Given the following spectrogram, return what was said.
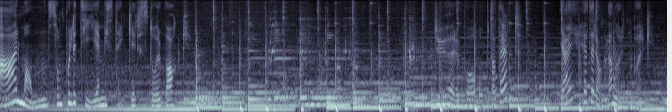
er mannen som politiet mistenker står bak? Du hører på Oppdatert. Jeg heter Ragna Nordenborg.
